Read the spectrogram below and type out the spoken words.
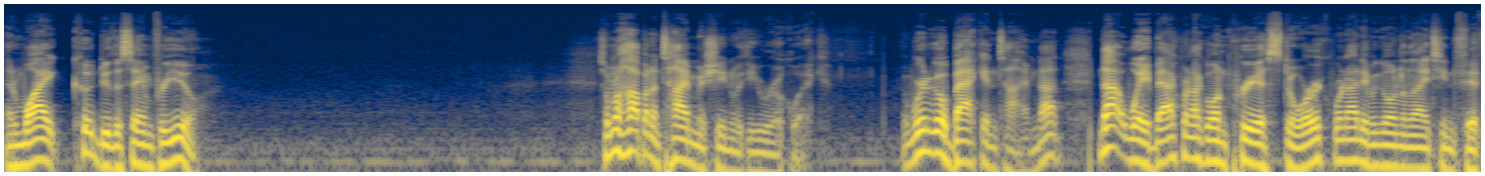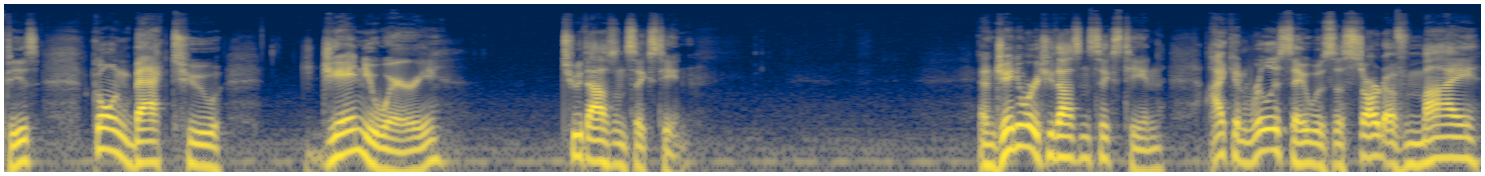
and why it could do the same for you. So I'm gonna hop on a time machine with you real quick. And we're gonna go back in time. Not not way back. We're not going prehistoric. We're not even going to the 1950s. Going back to January 2016. And January 2016, I can really say was the start of my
